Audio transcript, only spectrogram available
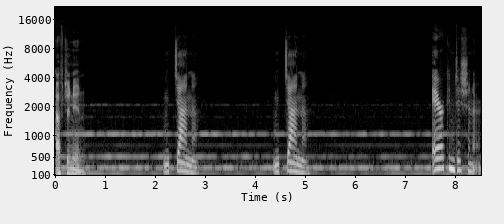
Afternoon. mchana. Mchana. Air conditioner.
